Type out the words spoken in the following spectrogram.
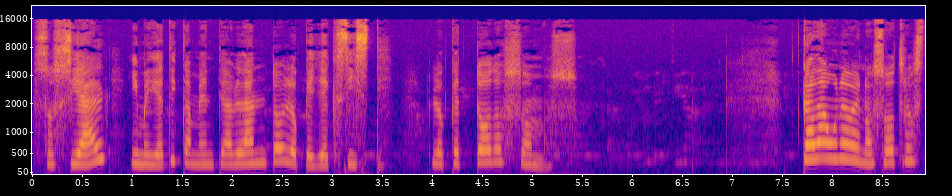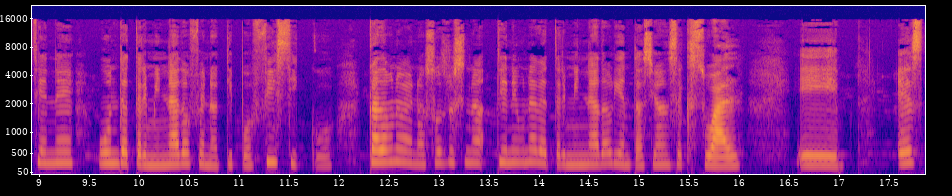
social y mediáticamente hablando lo que ya existe, lo que todos somos. Cada uno de nosotros tiene un determinado fenotipo físico, cada uno de nosotros tiene una determinada orientación sexual, eh, es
